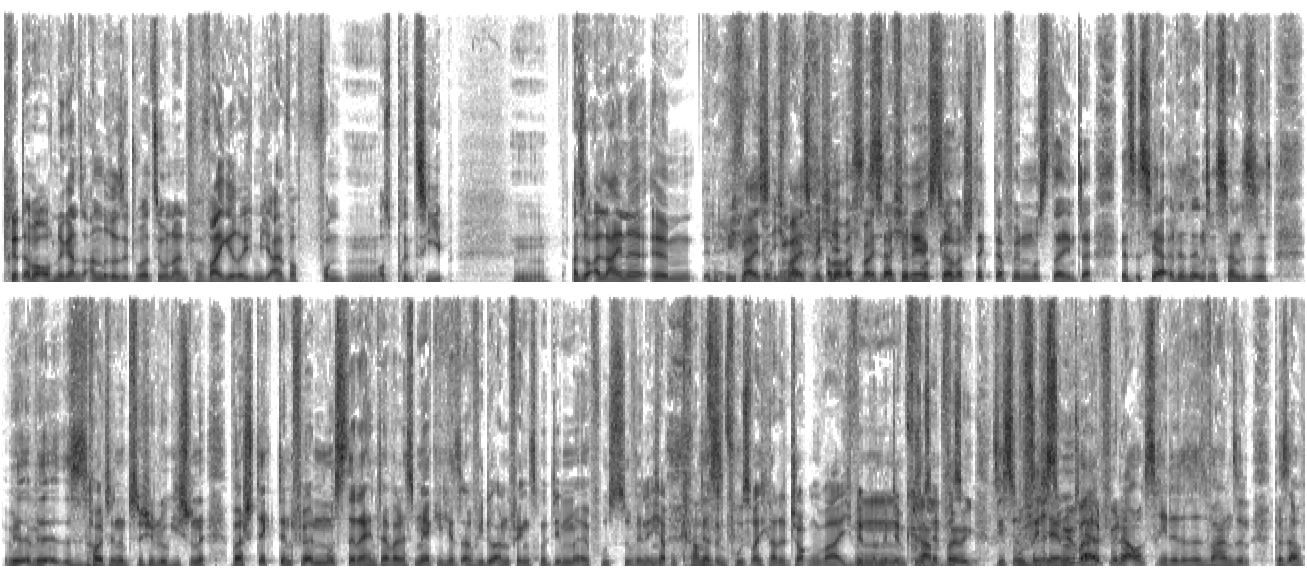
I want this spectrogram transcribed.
tritt aber auch eine ganz andere Situation ein. Verweigere ich mich einfach von Mhm. aus Prinzip. Also alleine, ähm, ich weiß, ich weiß, welche, Aber was ich weiß, ist da welche für ein Muster? Was steckt da für ein Muster hinter? Das ist ja, das ist interessant. Das ist, das ist heute eine Psychologiestunde. Was steckt denn für ein Muster dahinter? Weil das merke ich jetzt auch, wie du anfängst mit dem äh, Fuß zu winden. Ich habe einen Krampf Das- im Fuß, weil ich gerade joggen war. Ich wippe mit dem Fuß Krampf. etwas Siehst du, du findest überall für eine Ausrede. Das ist Wahnsinn. Pass auf.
